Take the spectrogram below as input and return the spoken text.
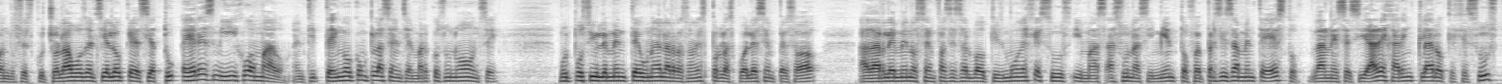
cuando se escuchó la voz del cielo que decía, tú eres mi hijo amado, en ti tengo complacencia, en Marcos 1.11, muy posiblemente una de las razones por las cuales empezó a darle menos énfasis al bautismo de Jesús y más a su nacimiento fue precisamente esto, la necesidad de dejar en claro que Jesús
